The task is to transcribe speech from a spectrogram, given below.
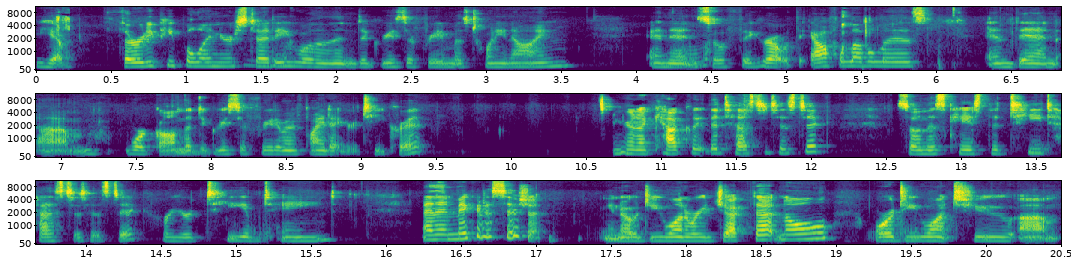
if you have 30 people in your study, well then degrees of freedom is 29. And then so figure out what the alpha level is and then um, work on the degrees of freedom and find out your t-crit. You're going to calculate the test statistic. So in this case, the t-test statistic, or your t obtained, and then make a decision. You know, do you want to reject that null, or do you want to um,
